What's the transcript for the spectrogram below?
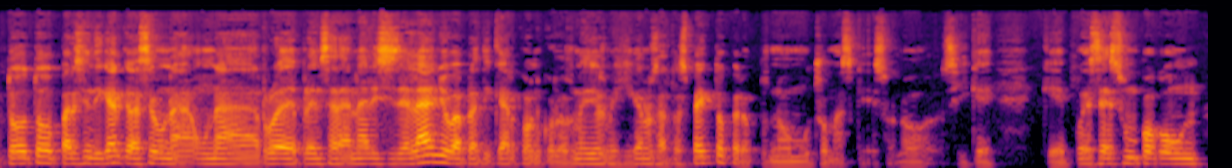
todo, todo parece indicar que va a ser una, rueda de prensa de análisis del año, va a platicar con, los medios mexicanos al respecto, pero pues no mucho más que eso, ¿no? Así que, que pues es un poco un,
